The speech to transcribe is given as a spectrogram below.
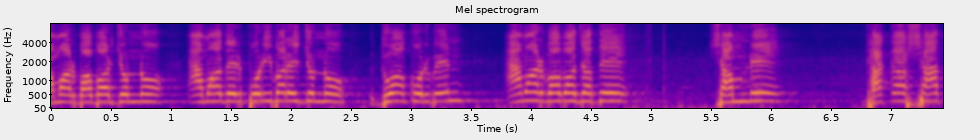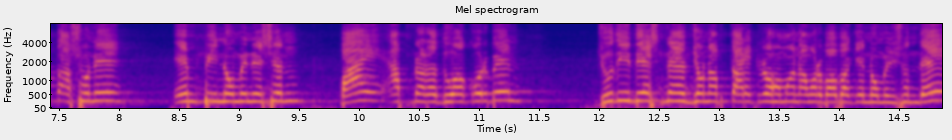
আমার বাবার জন্য, আমাদের পরিবারের জন্য দোয়া করবেন। আমার বাবা যাতে সামনে ঢাকা সাত আসনে এমপি নমিনেশন পায়, আপনারা দোয়া করবেন। যদি দেশ নায়ক জনাব তারেক রহমান আমার বাবাকে নমিনেশন দেয়,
